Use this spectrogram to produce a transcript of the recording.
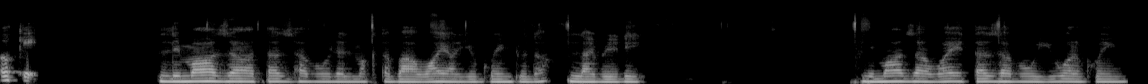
Okay. Limaza tazhabul al maktaba. Why are you going to the library? Limaza, why tazabu, you are going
